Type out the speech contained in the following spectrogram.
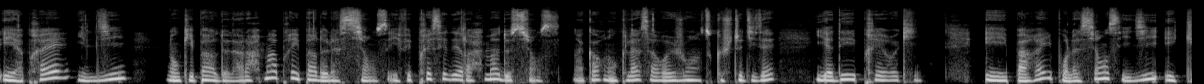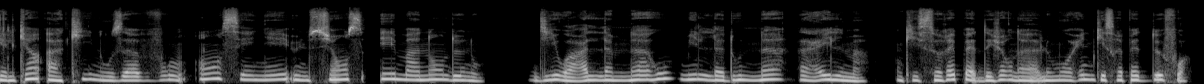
Et après, il dit, donc il parle de la rahma, après il parle de la science. il fait précéder rahma de science. D'accord? Donc là, ça rejoint ce que je te disais. Il y a des prérequis. Et pareil pour la science, il dit et quelqu'un à qui nous avons enseigné une science émanant de nous. Dit wa ilma. Il se répète. Déjà, on a le mot ilm qui se répète deux fois.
